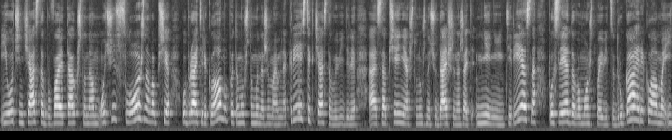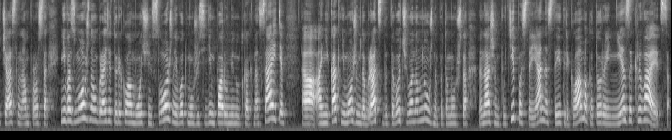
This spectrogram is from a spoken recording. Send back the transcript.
И очень часто бывает так, что нам очень сложно вообще убрать рекламу, рекламу, потому что мы нажимаем на крестик, часто вы видели э, сообщение, что нужно еще дальше нажать «мне не интересно», после этого может появиться другая реклама, и часто нам просто невозможно убрать эту рекламу, очень сложно, и вот мы уже сидим пару минут как на сайте, а, а никак не можем добраться до того, чего нам нужно, потому что на нашем пути постоянно стоит реклама, которая не закрывается.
